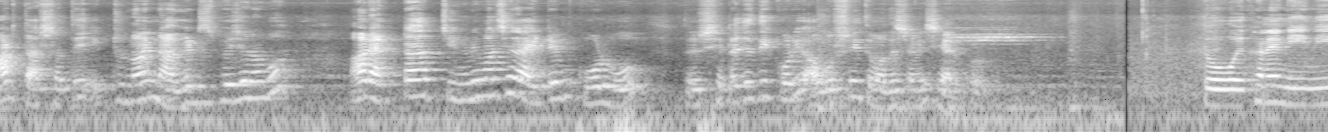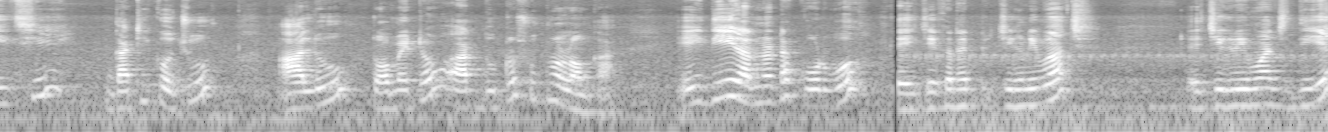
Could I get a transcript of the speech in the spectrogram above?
আর তার সাথে একটু নয় নাগেটস ভেজে নেব। আর একটা চিংড়ি মাছের আইটেম করব। তো সেটা যদি করি, অবশ্যই তোমাদের সঙ্গে শেয়ার করব। তো এখানে নিয়ে নিয়েছি গাঠি কচু, আলু, টমেটো আর দুটো শুকনো লঙ্কা। এই দিয়ে রান্নাটা করব। এই যেখানে চিংড়ি মাছ, এই চিংড়ি মাছ দিয়ে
